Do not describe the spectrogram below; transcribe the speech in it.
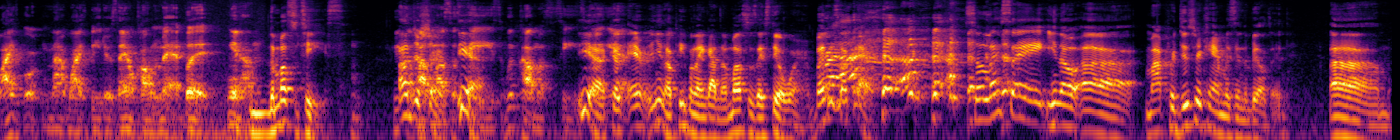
wife or not wife beaters. They don't call them that, but you know, The muscle tees. we call them Undershirts, muscle yeah. tees. We call muscle tees. Yeah, because you know people ain't got no muscles, they still wear them, but it's okay. so let's say you know uh, my producer Cam is in the building, um,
